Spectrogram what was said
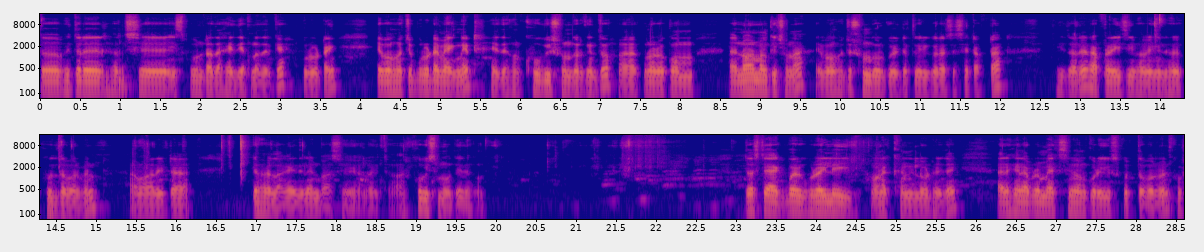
তো ভিতরের হচ্ছে স্পুনটা দেখাই দিই আপনাদেরকে পুরোটাই। এবং হচ্ছে পুরোটা ম্যাগনেট এই দেখুন, খুবই সুন্দর কিন্তু কোনো রকম নর্মাল কিছু না, এবং হচ্ছে সুন্দর করে এটা তৈরি করা আছে সেট আপটা ভিতরের আপনারা ইজিভাবে কিন্তু খুলতে পারবেন। আমার এটা এভাবে লাগাই দিলেন, বাস হয়ে গেল এই তো আর খুবই স্মুথ এই দেখুন। জাস্ট একবার ঘুরাইলেই অনেকখানি লোড হয়ে যায়। আর এখানে আপনার ম্যাক্সিমাম করে ইউজ করতে পারবেন খুব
